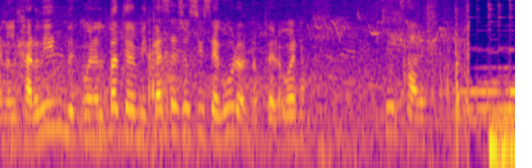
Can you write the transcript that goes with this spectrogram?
en el jardín o en el patio de mi casa, eso sí seguro, ¿no? Pero bueno, quién sabe.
